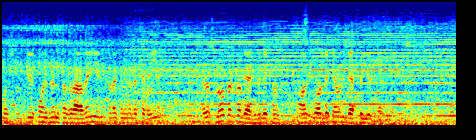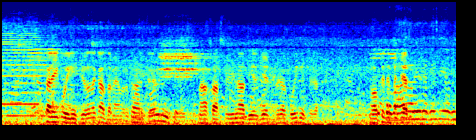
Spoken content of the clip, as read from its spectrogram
ਕੁਝ ਕਿ ਕੁਝ ਦਿਨ ਸਸਰਾ ਰਹੀ ਇਹ ਨਹੀਂ ਪਤਾ ਕਿੰਨੇ ਦਿਨ ਰਹੀ ਆ। ਜਦੋਂ ਸਲੋ ਕੱਟ ਤੋਂ ਗਿਆ ਸੀ ਦੇਖਣ ਔਨ ਕੋਲ ਦੇਖਿਆ ਉਹਦੀ ਡੈਥ ਹੋਈ ਸੀ ਘਰੇ ਕੋਈ ਨਹੀਂ ਸੀ ਉਹਦਾ ਘਰ ਦਾ ਮੈਂਬਰ ਕੋਈ ਨਹੀਂ ਸੀ ਨਾ ਸੱਸ ਸੀ ਨਾ ਦੇਰ ਜੇਠ ਸੀਗਾ ਕੋਈ ਨਹੀਂ ਸੀਗਾ। ਮੌਕੇ ਤੇ ਪਰਿਵਾਰ ਪੰਚਾਇਤ ਵਾਲੇ ਤਾਂ ਕਹਿੰਦੇ ਆ ਵੀ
